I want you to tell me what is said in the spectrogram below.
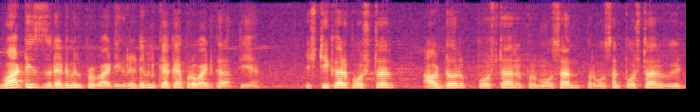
What is Redmil providing Redmil क्या क्या प्रोवाइड कराती है? Sticker poster outdoor poster promotion promotion poster with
